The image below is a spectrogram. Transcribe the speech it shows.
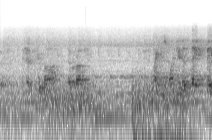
uh, A nuclear bomb, no problem. I just want you to think big,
